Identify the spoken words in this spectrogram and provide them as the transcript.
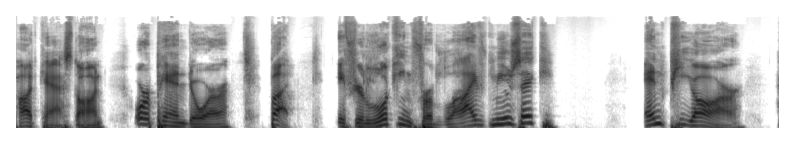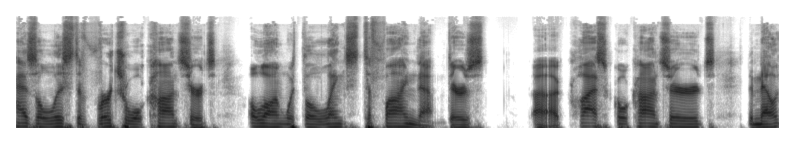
podcast on, or Pandora. But if you're looking for live music, NPR has a list of virtual concerts along with the links to find them. There's uh, classical concerts, the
